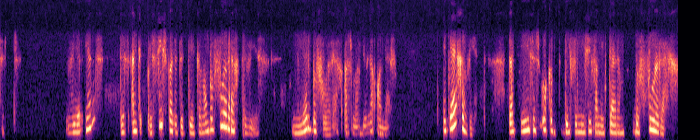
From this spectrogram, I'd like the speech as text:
sit. Weereens dis eintlik presies wat dit beteken om bevoorreg te wees. Meer bevoorreg as miljoene ander. Het jy geweet dat Jesus ook 'n definisie van die term bevoorreg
